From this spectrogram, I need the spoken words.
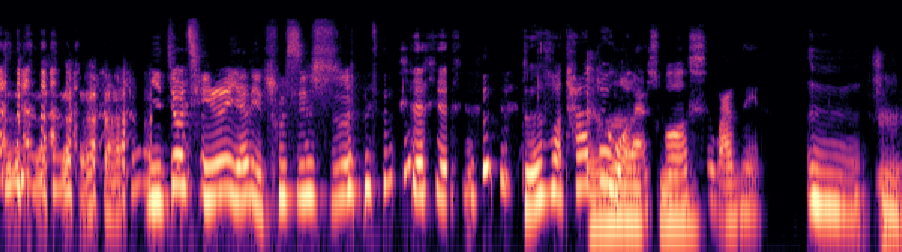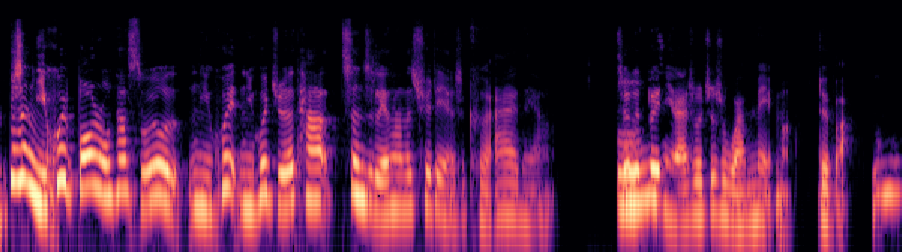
你就情人眼里出西施。只是说他对我来说是完美的。嗯嗯，就是你会包容他所有，你会你会觉得他甚至连他的缺点也是可爱的呀。这个对你来说就是完美嘛，对吧？嗯。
